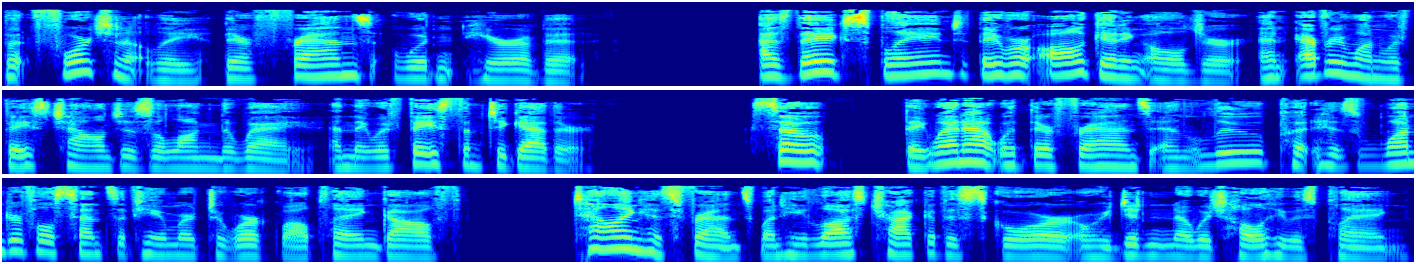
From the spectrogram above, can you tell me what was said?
But fortunately, their friends wouldn't hear of it. As they explained, they were all getting older, and everyone would face challenges along the way, and they would face them together. So they went out with their friends, and Lou put his wonderful sense of humor to work while playing golf, telling his friends when he lost track of his score or he didn't know which hole he was playing.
